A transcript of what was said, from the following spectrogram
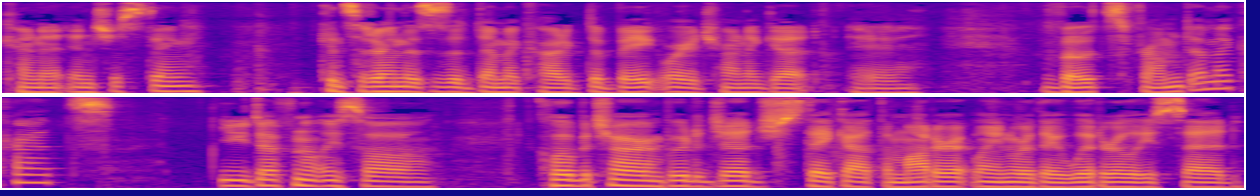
kind of interesting, considering this is a Democratic debate where you're trying to get uh, votes from Democrats. You definitely saw Klobuchar and Buttigieg stake out the moderate lane where they literally said,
